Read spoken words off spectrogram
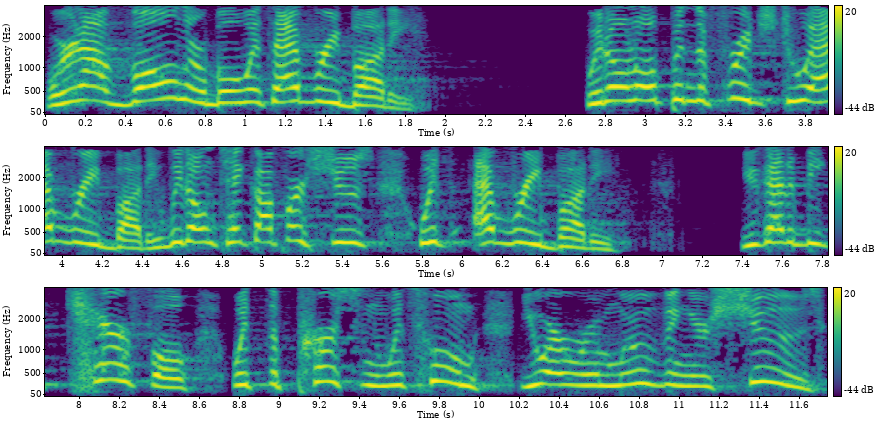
We're not vulnerable with everybody. We don't open the fridge to everybody. We don't take off our shoes with everybody. You got to be careful with the person with whom you are removing your shoes.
